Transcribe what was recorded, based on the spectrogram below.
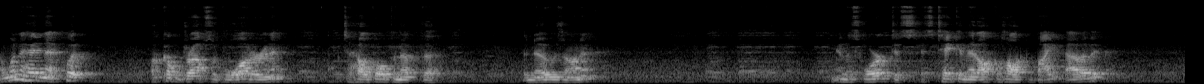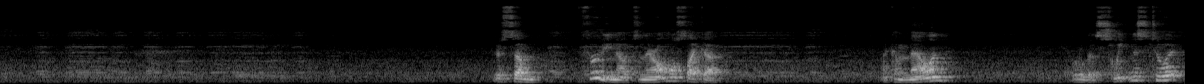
I went ahead and I put a couple drops of water in it to help open up the, the nose on it. And it's worked. It's, it's taken that alcoholic bite out of it. There's some fruity notes in there, almost like a like a melon. A little bit of sweetness to it.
